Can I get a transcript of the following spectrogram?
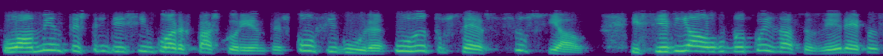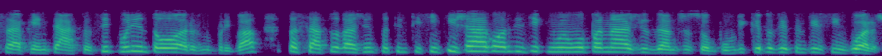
O aumento das 35 horas para as 40 configura o retrocesso social. E se havia alguma coisa a fazer, é passar quem está a fazer 40 horas no privado, passar toda a gente para 35. E já agora dizer que não é um apanágio da administração pública fazer 35 horas.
